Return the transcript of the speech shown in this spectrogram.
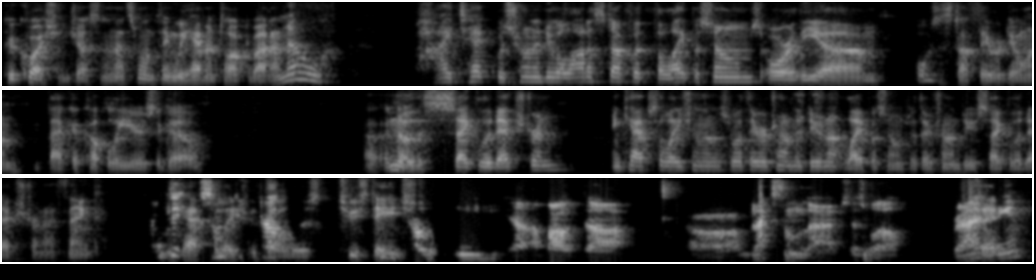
good question, Justin. That's one thing we haven't talked about. I know Hi-Tech was trying to do a lot of stuff with the liposomes or the, um, what was the stuff they were doing back a couple of years ago? Uh, no, the cyclodextrin encapsulation. That was what they were trying to do. Not liposomes, but they're trying to do cyclodextrin. I think encapsulation for all those two stage. About the uh, Blackstone Labs as well, right? Say again?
